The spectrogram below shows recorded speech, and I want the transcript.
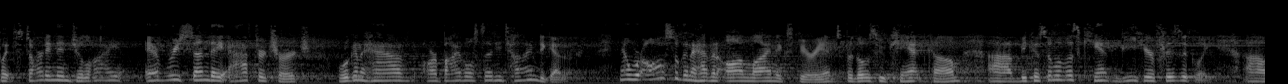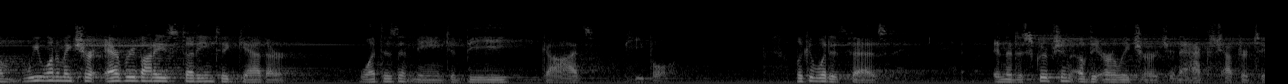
But starting in July, every Sunday after church, we're going to have our Bible study time together. Now, we're also going to have an online experience for those who can't come uh, because some of us can't be here physically. Uh, we want to make sure everybody's studying together. What does it mean to be God's people? Look at what it says in the description of the early church in Acts chapter 2.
